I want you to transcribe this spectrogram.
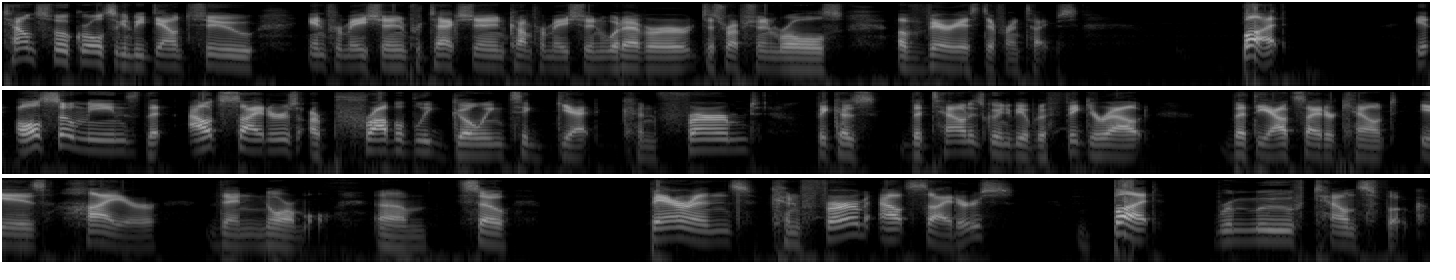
townsfolk roles are going to be down to information, protection, confirmation, whatever disruption roles of various different types. But it also means that outsiders are probably going to get confirmed because the town is going to be able to figure out that the outsider count is higher than normal. Um, so barons confirm outsiders, but remove townsfolk.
